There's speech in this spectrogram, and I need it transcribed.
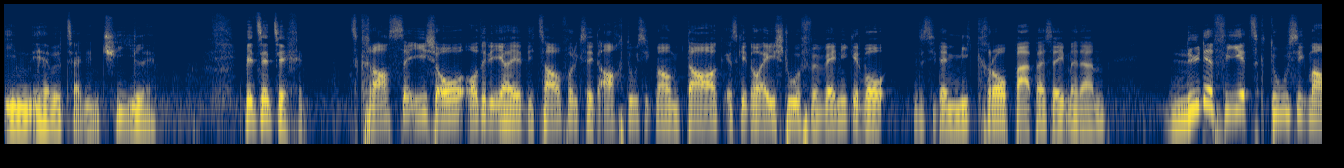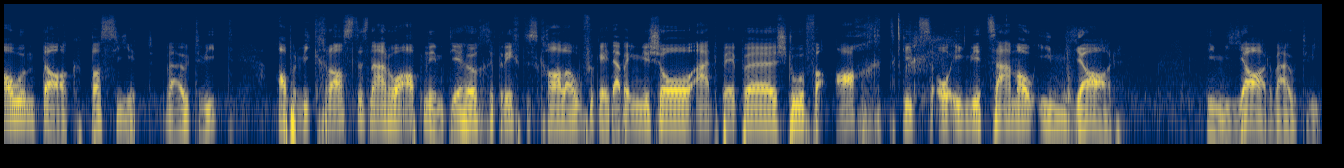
in, ich würde sagen, in Chile. Ich bin jetzt nicht sicher. Das Krasse ist auch, oder, ich habe ja die Zahl vorhin gesagt, 8000 Mal am Tag. Es gibt noch eine Stufe weniger, wo, das sind dann Mikrobeben, sagt man dem, 49.000 Mal am Tag passiert, weltweit. Aber wie krass das dann auch abnimmt, je höher die Richterskala aufgeht. Eben irgendwie schon Erdbeben Stufe 8 gibt's auch irgendwie 10 Mal im Jahr. Im Jahr weltweit.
